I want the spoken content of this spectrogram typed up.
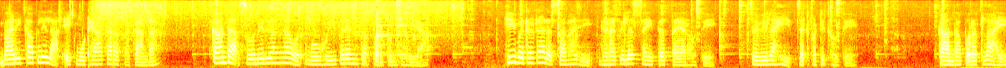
बारीक कापलेला एक मोठ्या आकाराचा कांदा. कांदा सोनेरी रंगावर मऊ होईपर्यंत परतून घेऊया. ही बटाटा रस्सा भाजी घरातीलच साहित्यात तयार होते. चवीलाही चटपटीत होते. कांदा परतला आहे.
